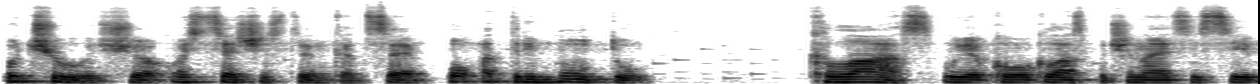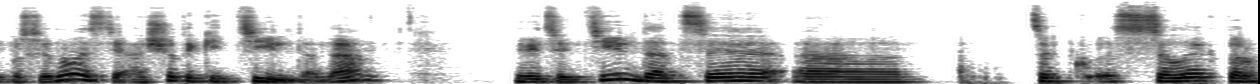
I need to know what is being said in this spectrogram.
почули, що ось ця частинка це по атрибуту клас, у якого клас починається з цієї послідовності. А що таке тільда? Да? Дивіться, тільда це, е, це селектор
